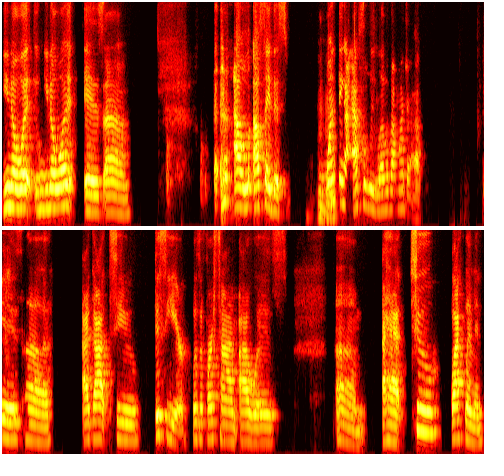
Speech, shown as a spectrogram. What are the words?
You know what? You know what is um, I'll I'll say this. Mm-hmm. One thing I absolutely love about my job is uh, I got to this year was the first time I was, um, I had two Black women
